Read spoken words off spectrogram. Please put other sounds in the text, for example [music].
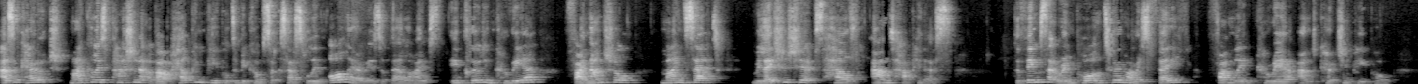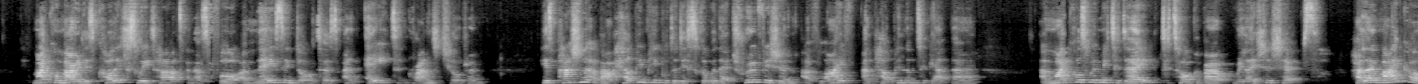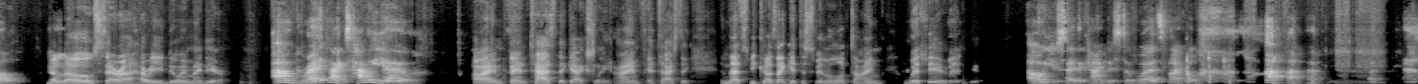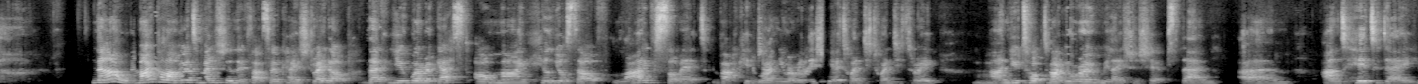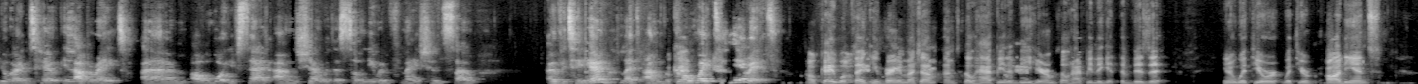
As a coach, Michael is passionate about helping people to become successful in all areas of their lives, including career, financial, mindset, relationships, health, and happiness. The things that are important to him are his faith, family, career, and coaching people. Michael married his college sweetheart and has four amazing daughters and eight grandchildren. He's passionate about helping people to discover their true vision of life and helping them to get there. And Michael's with me today to talk about relationships. Hello, Michael. Hello, Sarah. How are you doing, my dear? I'm great, thanks. How are you? I'm fantastic, actually. I am fantastic. And that's because I get to spend a little time with you. Oh, you say the kindest of words, Michael. [laughs] [laughs] Now, Michael, I'm going to mention, if that's okay, straight up, that you were a guest on my Heal Yourself live summit back in January this year, 2023. Mm-hmm. And you talked about your own relationships then. Um, and here today, you're going to elaborate um, on what you've said and share with us some new information. So, over to you. Let I okay. can't wait to hear it. Okay, well, thank you very much. I'm I'm so happy to be here. I'm so happy to get to visit, you know, with your with your audience.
